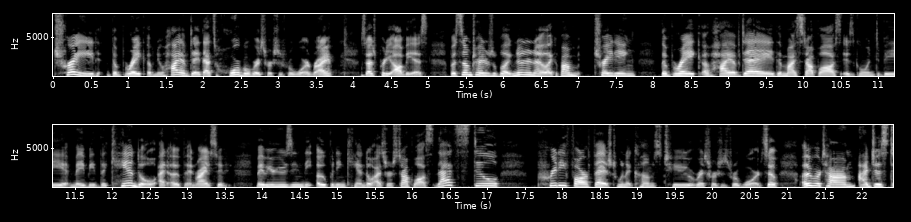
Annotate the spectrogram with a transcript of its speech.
trade the break of new high of day, that's horrible risk versus reward, right? So that's pretty obvious. But some traders will be like, no, no, no. Like if I'm trading the break of high of day, then my stop loss is going to be maybe the candle at open, right? So if maybe you're using the opening candle as your stop loss, that's still pretty far fetched when it comes to risk versus reward. So over time, I just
